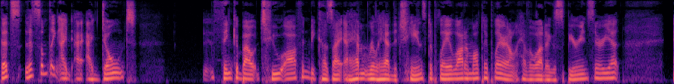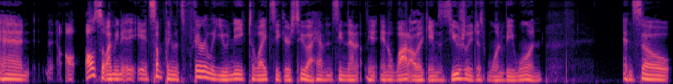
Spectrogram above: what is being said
That's that's something I I, I don't think about too often because I, I haven't really had the chance to play a lot of multiplayer. I don't have a lot of experience there yet. And also, I mean, it's something that's fairly unique to Lightseekers too. I haven't seen that in a lot of other games. It's usually just one v one. And so,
